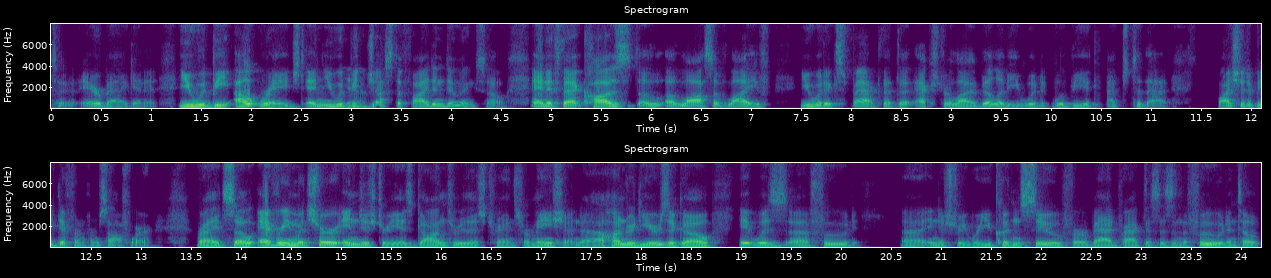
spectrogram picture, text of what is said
to airbag in it? You would be outraged and you would yeah. be justified in doing so. And if that caused a, a loss of life, you would expect that the extra liability would would be attached to that why should it be different from software right so every mature industry has gone through this transformation a uh, hundred years ago it was uh, food uh, industry where you couldn't sue for bad practices in the food until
